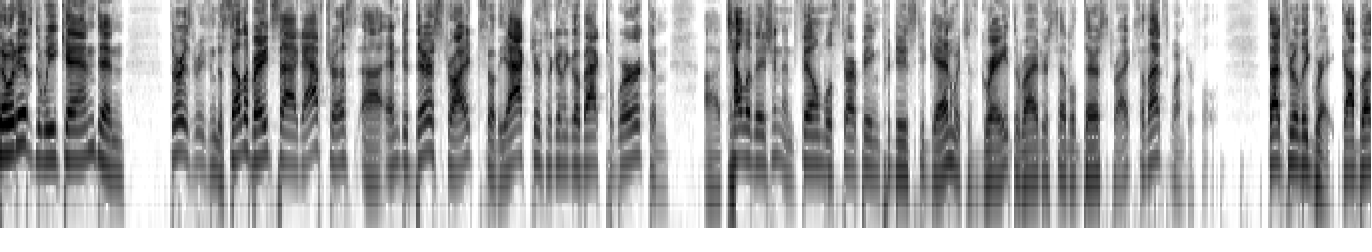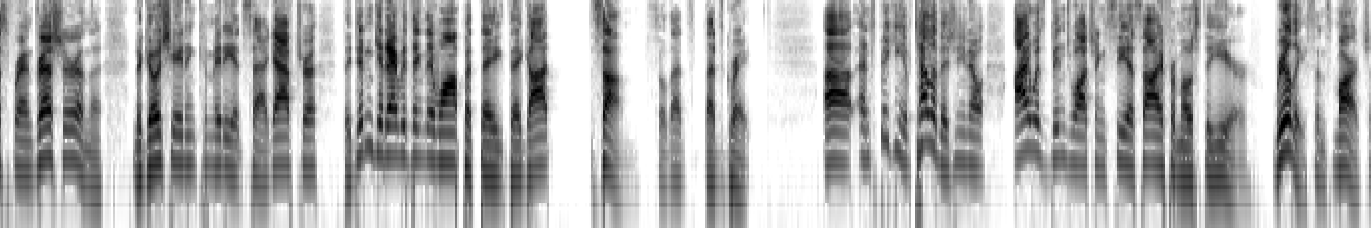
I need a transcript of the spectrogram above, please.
So it is the weekend, and there is reason to celebrate. SAG AFTRA uh, ended their strike, so the actors are going to go back to work, and uh, television and film will start being produced again, which is great. The writers settled their strike, so that's wonderful. That's really great. God bless Fran Drescher and the negotiating committee at SAG AFTRA. They didn't get everything they want, but they they got some, so that's that's great. Uh, and speaking of television, you know, I was binge watching CSI for most of the year, really, since March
